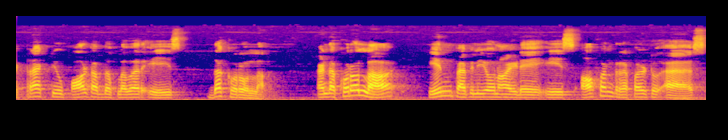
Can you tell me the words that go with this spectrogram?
attractive part of the flower is the corolla. And the corolla in Papilionidae is often referred to as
